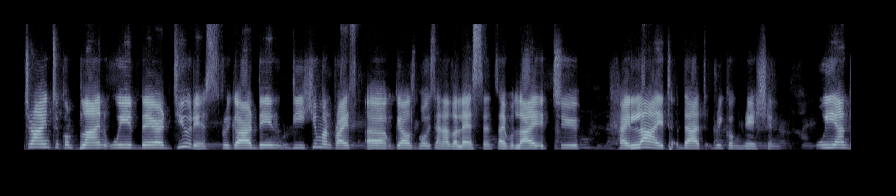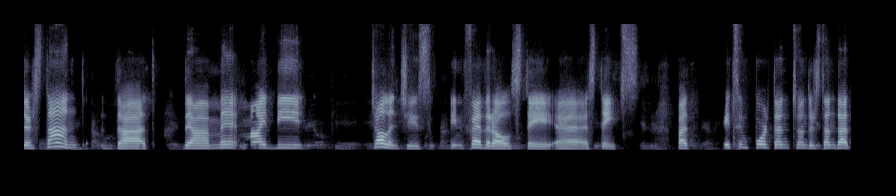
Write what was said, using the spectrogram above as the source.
trying to comply with their duties regarding the human rights of girls boys and adolescents i would like to highlight that recognition we understand that there may, might be challenges in federal state uh, states but it's important to understand that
